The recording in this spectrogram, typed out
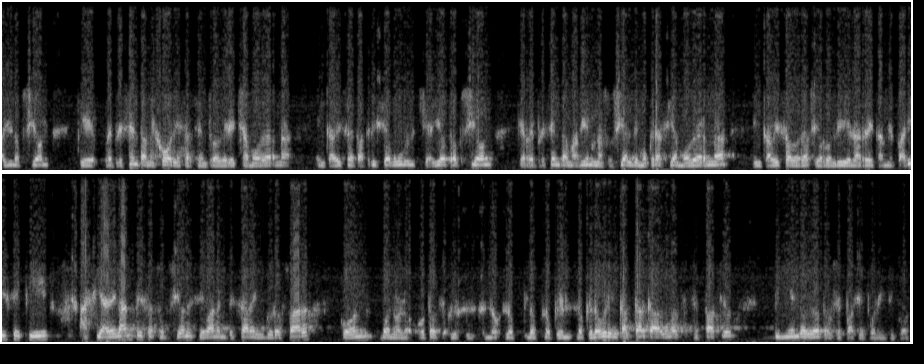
Hay una opción que representa mejor esa centroderecha moderna en cabeza de Patricia Burrich y hay otra opción que representa más bien una socialdemocracia moderna en cabeza de Horacio Rodríguez Larreta. Me parece que hacia adelante esas opciones se van a empezar a engrosar con bueno lo, otros, lo, lo, que, lo que logren captar cada uno de esos espacios viniendo de otros espacios políticos.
